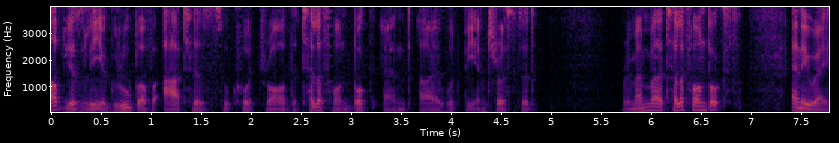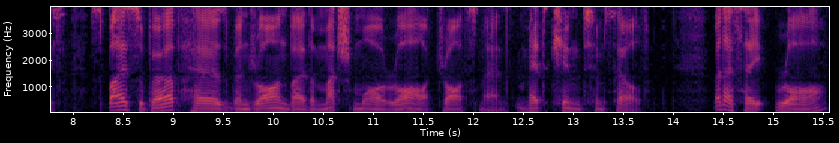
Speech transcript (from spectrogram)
Obviously, a group of artists who could draw the telephone book, and I would be interested. Remember telephone books? Anyways, Spy Superb has been drawn by the much more raw draftsman, Matt Kindt himself. When I say raw,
